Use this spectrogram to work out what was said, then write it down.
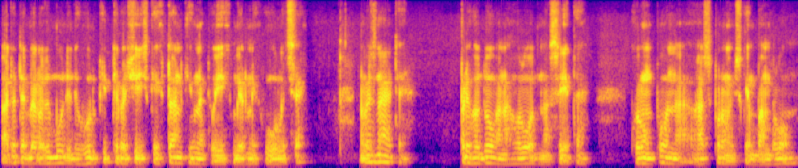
а то тебе розбудить гуркіт російських танків на твоїх мирних вулицях. Ну, ви знаєте, пригодована, голодна, сита, корумпована газпромівським бамблом.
